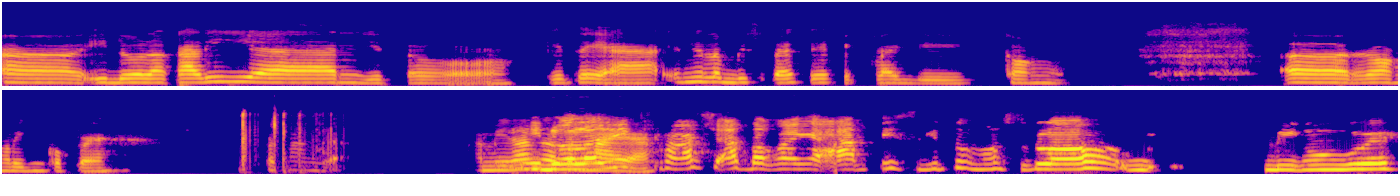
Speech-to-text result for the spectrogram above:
eh, idola kalian gitu, gitu ya. Ini lebih spesifik lagi, kong eh, ruang lingkup ya. Pernah nggak? Amira idolanya ya? crush atau kayak artis gitu maksud lo? bingung gue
